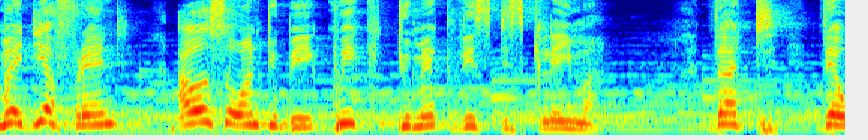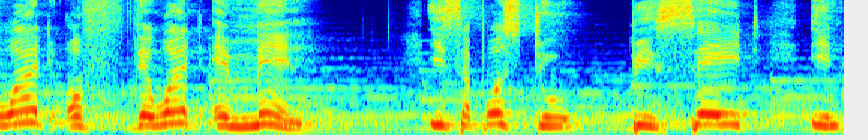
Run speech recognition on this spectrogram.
My dear friend I also want to be quick to make this disclaimer that the word of the word amen is supposed to be said in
